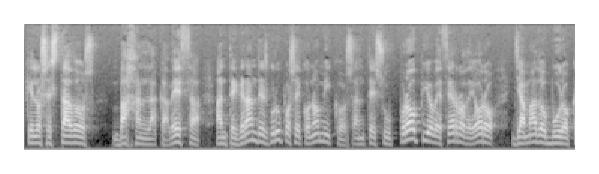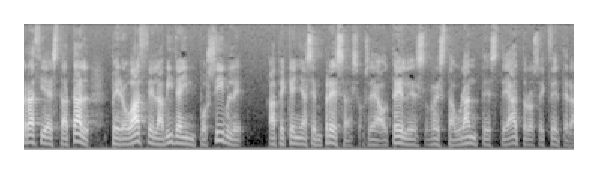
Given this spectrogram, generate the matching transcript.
que los estados bajan la cabeza ante grandes grupos económicos, ante su propio becerro de oro llamado burocracia estatal, pero hace la vida imposible a pequeñas empresas, o sea, hoteles, restaurantes, teatros, etc.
